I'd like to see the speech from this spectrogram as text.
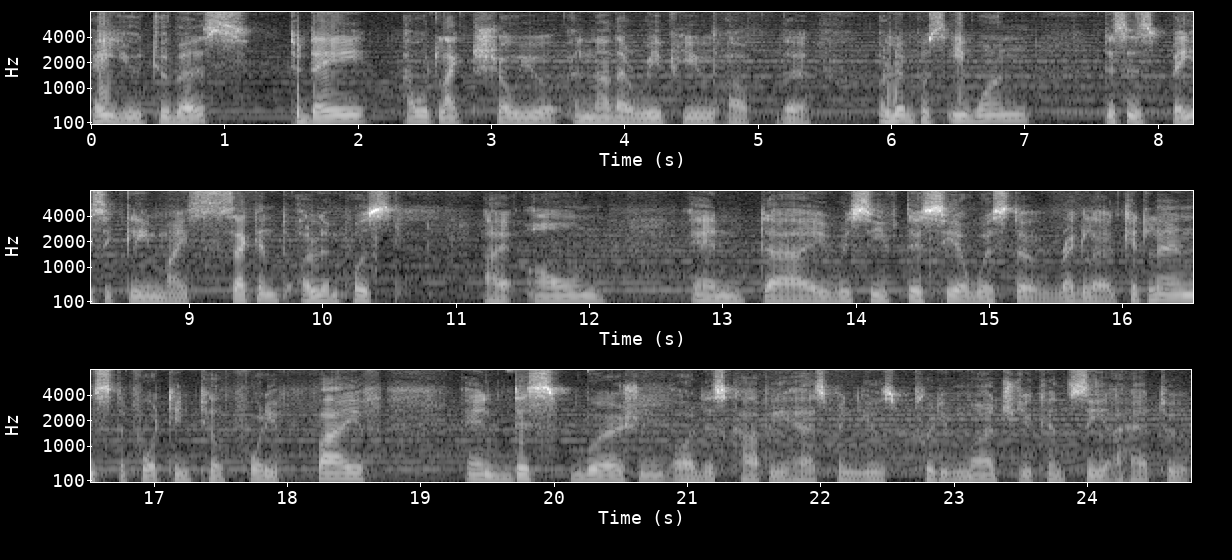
Hey YouTubers, today I would like to show you another review of the Olympus E1. This is basically my second Olympus I own and I received this here with the regular kit lens, the 14 till 45 and this version or this copy has been used pretty much. You can see I had to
